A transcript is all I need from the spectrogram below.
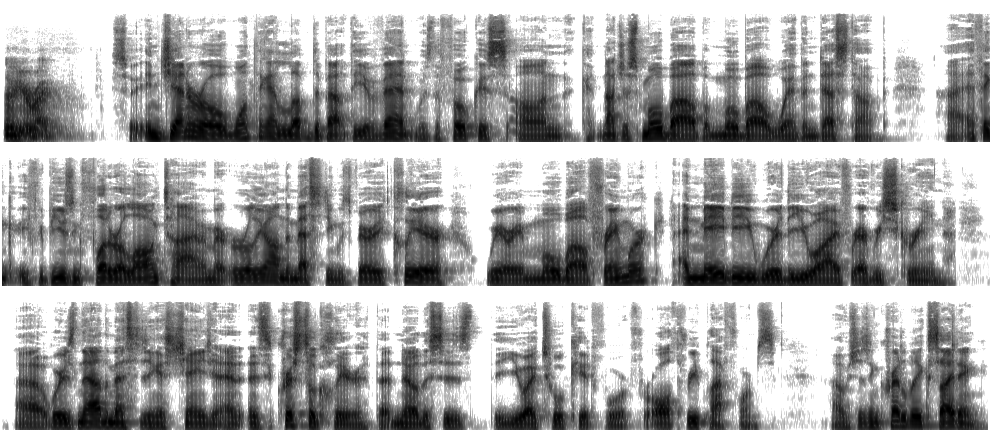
No, you're right. So, in general, one thing I loved about the event was the focus on not just mobile, but mobile, web, and desktop. Uh, I think if you've been using Flutter a long time, I remember early on the messaging was very clear. We're a mobile framework, and maybe we're the UI for every screen. Uh, whereas now the messaging has changed, and it's crystal clear that no, this is the UI toolkit for for all three platforms, uh, which is incredibly exciting.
